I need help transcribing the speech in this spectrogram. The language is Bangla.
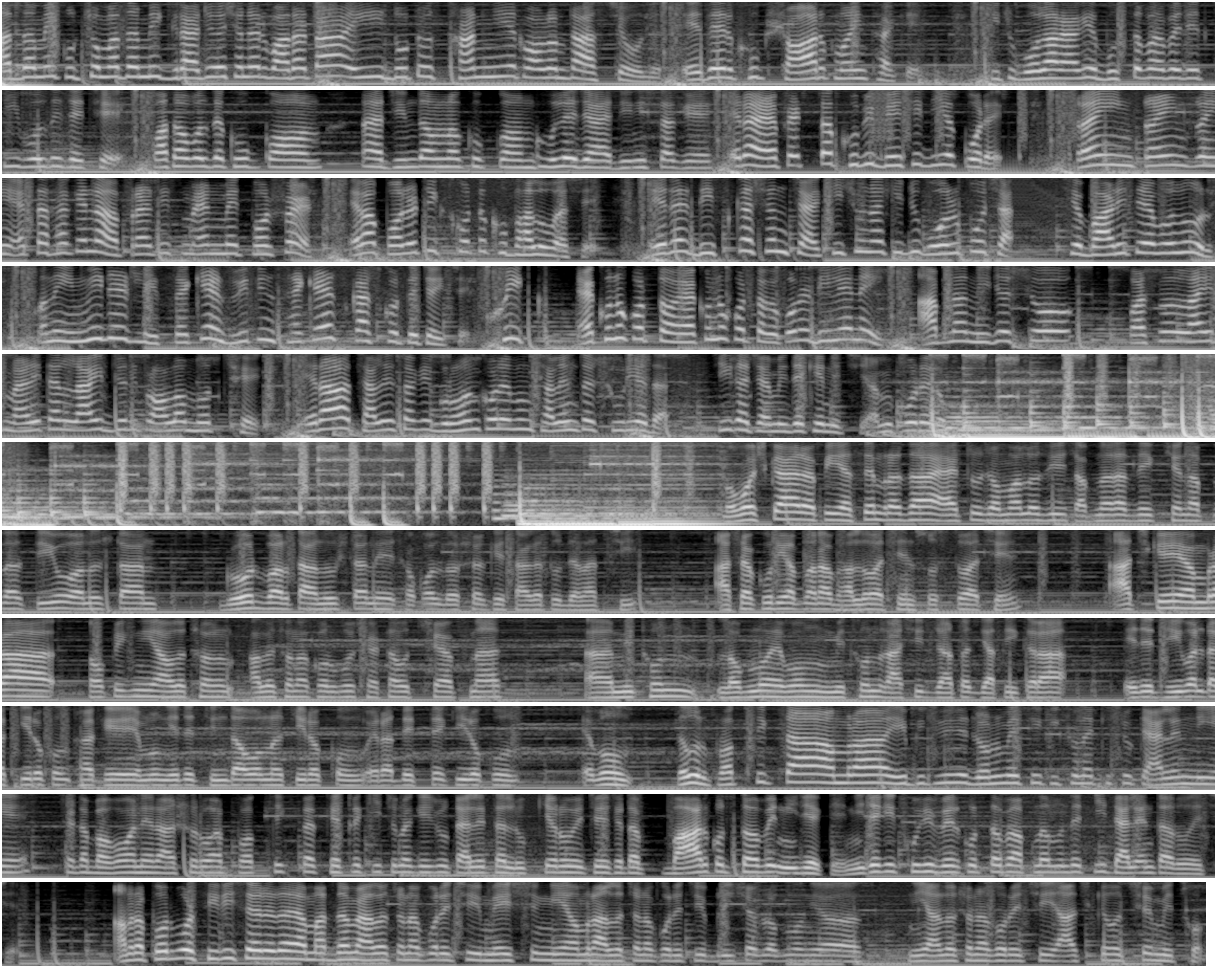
মাধ্যমিক, উচ্চ মাধ্যমিক গ্র্যাজুয়েশনের বাধাটা এই দুটো স্থান নিয়ে প্রবলেমটা আসছে ওদের। এদের খুব শার্প মাইন্ড থাকে। কিছু বলার আগে বুঝতে পারবে যে কি বলতে চাইছে। কথা বলতে খুব কম হ্যাঁ চিন্তা ভাবনা খুব কম, ভুলে যায় জিনিসটাকে। এরা এফেক্টটা খুবই বেশি দিয়ে করে। ট্রাইং ট্রাইং ট্রাইং একটা থাকে না প্র্যাকটিস ম্যান মেড পারফেক্ট এরা পলিটিক্স করতে খুব ভালোবাসে। এদের ডিসকাশন চায়, কিছু না কিছু গল্প চায়। সে বাড়িতে বলুন মানে ইমিডিয়েটলি সেকেন্ডস উইথিন সেকেন্ডস কাজ করতে চাইছে। ঠিক এখনও করতে হবে, এখনও করতে হবে, কোনো ডিলে নেই। আপনার নিজস্ব পার্সোনাল লাইফ ম্যারিটাল লাইফ যদি প্রবলেম হচ্ছে, এরা চ্যালেঞ্জটাকে গ্রহণ করে এবং চ্যালেঞ্জটা সরিয়ে দেয়। ঠিক আছে, আমি দেখে নিচ্ছি, আমি করে নেব নমস্কার, আমি এস এম রাধা অ্যাট্রু জমালজিস্ট আপনারা দেখছেন আপনার প্রিয় অনুষ্ঠান গ্রোথ বার্তা অনুষ্ঠানে সকল দর্শককে স্বাগত জানাচ্ছি। আশা করি আপনারা ভালো আছেন, সুস্থ আছেন। আজকে আমরা টপিক নিয়ে আলোচনা আলোচনা করব, সেটা হচ্ছে আপনার মিথুন লগ্ন এবং মিথুন রাশির জাতক জাতিকারা, এদের জীবনটা কীরকম থাকে এবং এদের চিন্তা ভাবনা কীরকম, এরা দেখতে কীরকম এবং দেখুন, প্রত্যেকটা আমরা এই পৃথিবীতে জন্মেছি কিছু না কিছু ট্যালেন্ট নিয়ে। সেটা ভগবানের আশীর্বাদ প্রত্যেকটা ক্ষেত্রে কিছু না কিছু ট্যালেন্টটা লুকিয়ে রয়েছে, সেটা বার করতে হবে নিজেকে। নিজেকে খুঁজে বের করতে হবে আপনার মধ্যে কী ট্যালেন্টটা রয়েছে। আমরা পূর্ব সিরিজের মাধ্যমে আলোচনা করেছি, মেষ নিয়ে আমরা আলোচনা করেছি, বৃষভ লগ্ন নিয়ে আলোচনা করেছি। আজকে হচ্ছে মিথুন।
